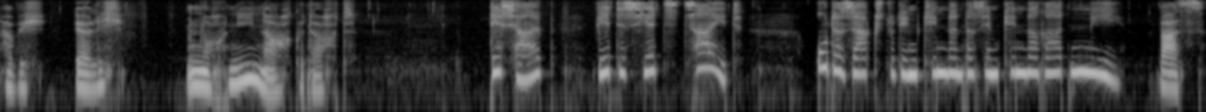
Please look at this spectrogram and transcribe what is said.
habe ich ehrlich noch nie nachgedacht. Deshalb wird es jetzt Zeit. Oder sagst du den Kindern das im Kindergarten nie? Was?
